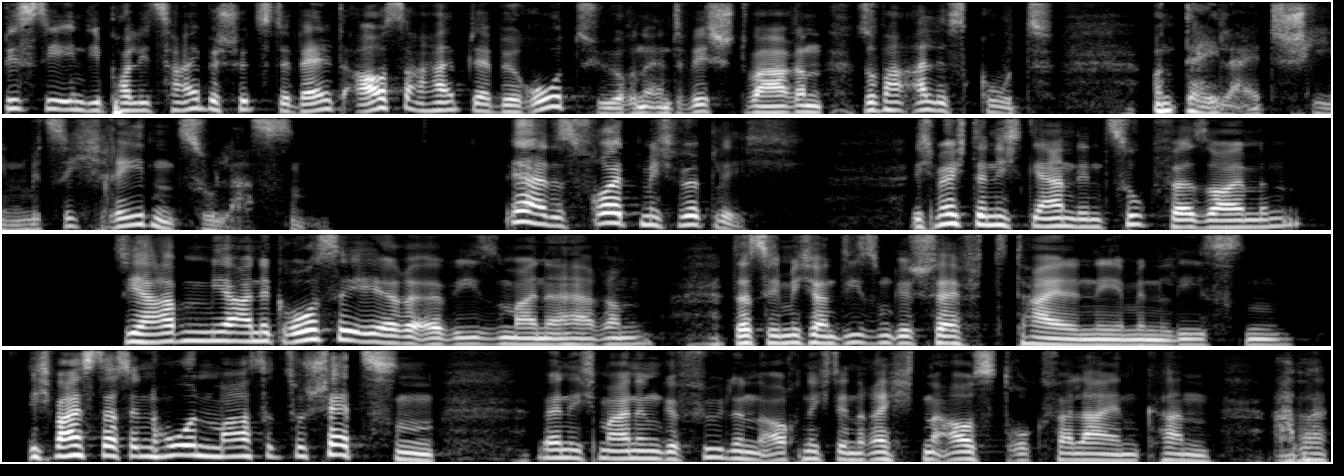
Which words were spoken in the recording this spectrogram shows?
bis sie in die polizeibeschützte Welt außerhalb der Bürotüren entwischt waren, so war alles gut. Und Daylight schien mit sich reden zu lassen. Ja, das freut mich wirklich. Ich möchte nicht gern den Zug versäumen. Sie haben mir eine große Ehre erwiesen, meine Herren, dass Sie mich an diesem Geschäft teilnehmen ließen. Ich weiß das in hohem Maße zu schätzen, wenn ich meinen Gefühlen auch nicht den rechten Ausdruck verleihen kann. Aber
